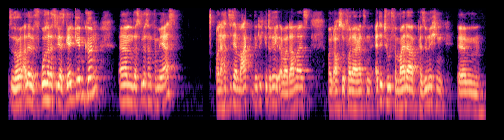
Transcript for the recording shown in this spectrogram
sollen alle froh sein, dass sie dir das Geld geben können, ähm, dass du das dann vermehrst. Und da hat sich der Markt wirklich gedreht. Aber damals und auch so von der ganzen Attitude, von meiner persönlichen ähm,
